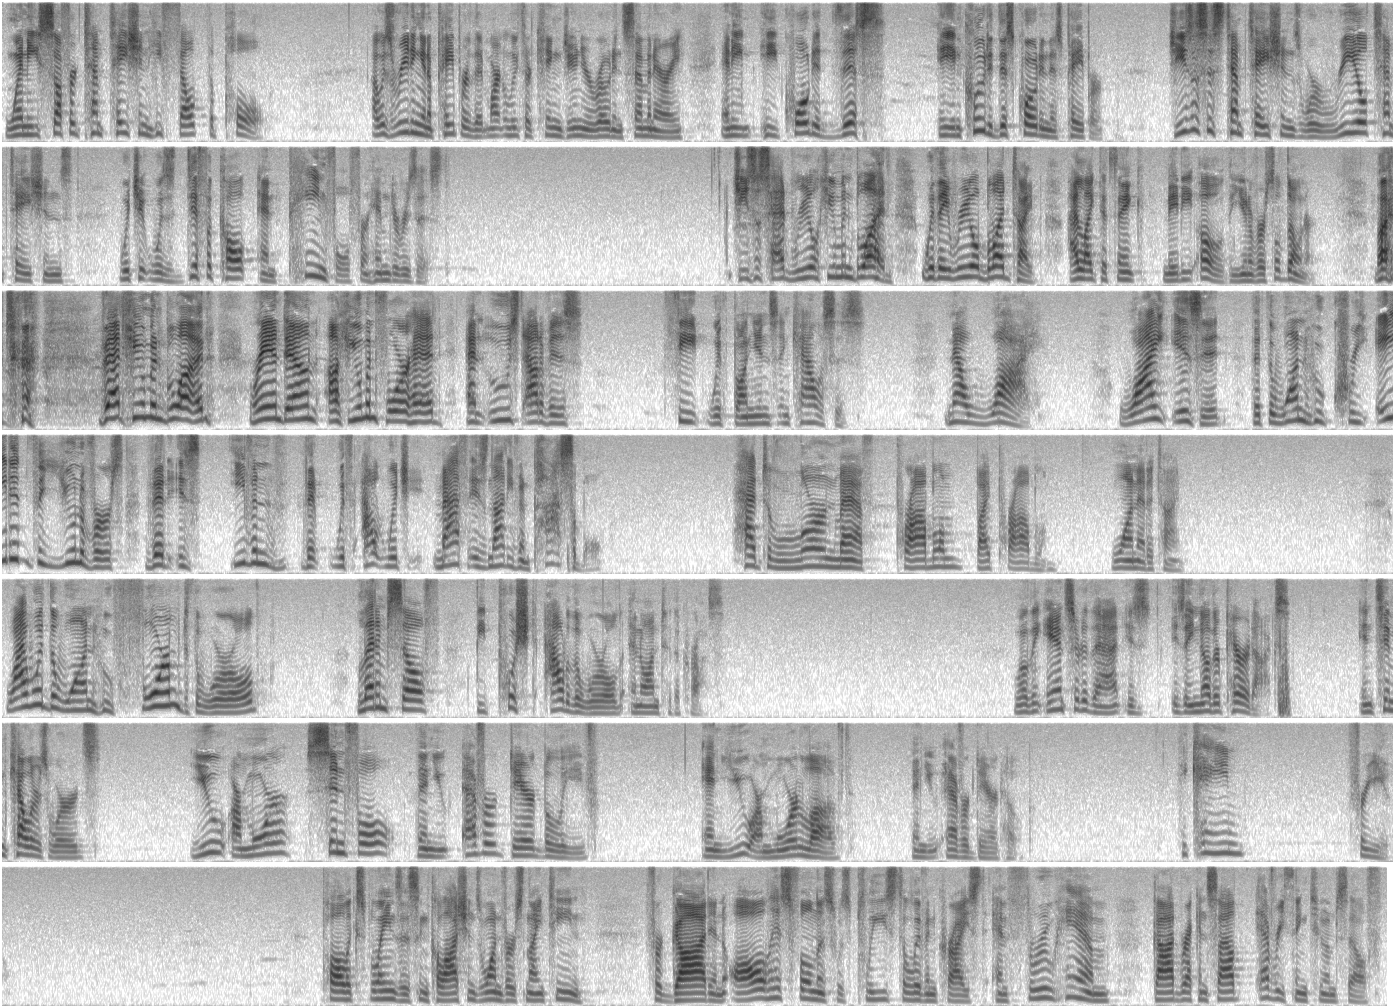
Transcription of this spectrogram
When he suffered temptation, he felt the pull. I was reading in a paper that Martin Luther King Jr. wrote in seminary, and he, he quoted this, he included this quote in his paper Jesus' temptations were real temptations which it was difficult and painful for him to resist. Jesus had real human blood with a real blood type. I like to think maybe, oh, the universal donor. But that human blood ran down a human forehead and oozed out of his feet with bunions and calluses. Now, why? Why is it that the one who created the universe that is even that without which math is not even possible had to learn math problem by problem, one at a time. Why would the one who formed the world let himself be pushed out of the world and onto the cross? Well, the answer to that is, is another paradox. In Tim Keller's words, you are more sinful than you ever dared believe, and you are more loved than you ever dared hope. He came for you. Paul explains this in Colossians 1, verse 19. For God in all his fullness was pleased to live in Christ, and through him God reconciled everything to himself.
